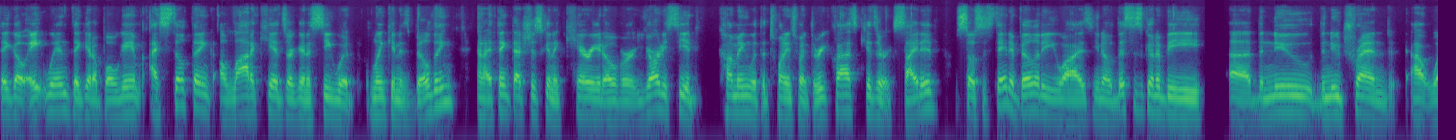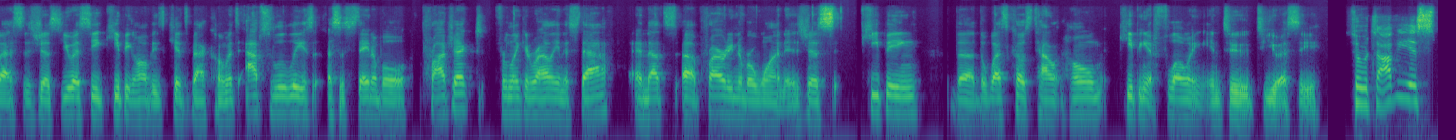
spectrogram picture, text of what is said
they go eight wins, they get a bowl game. I still think a lot of kids are going to see what Lincoln is building. And I think that's just going to carry it over. You already see it coming with the 2023 class. Kids are excited. So sustainability wise, you know, this is going to be uh, the new the new trend out west is just USC keeping all these kids back home. It's absolutely a sustainable project for Lincoln Riley and his staff, and that's uh, priority number one is just keeping the the West Coast talent home, keeping it flowing into to USC. So it's obvious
